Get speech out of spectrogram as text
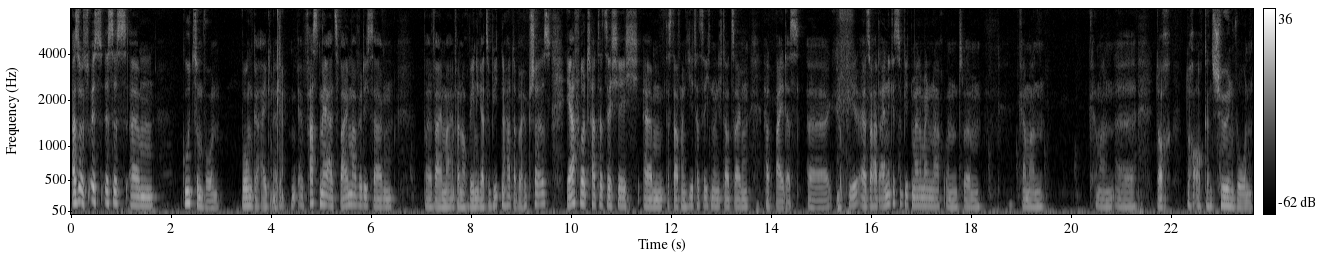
Also es ist, ist es ähm, gut zum Wohnen. Wohnen geeignet. Okay. Fast mehr als Weimar, würde ich sagen weil Weimar einfach noch weniger zu bieten hat, aber hübscher ist. Erfurt hat tatsächlich, ähm, das darf man hier tatsächlich nur nicht laut sagen, hat beides. Äh, viel, also hat einiges zu bieten, meiner Meinung nach, und ähm, kann man, kann man äh, doch, doch auch ganz schön wohnen.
